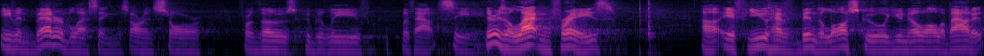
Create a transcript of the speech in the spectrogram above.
Even better blessings are in store for those who believe without seeing. There is a Latin phrase uh, if you have been to law school, you know all about it.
